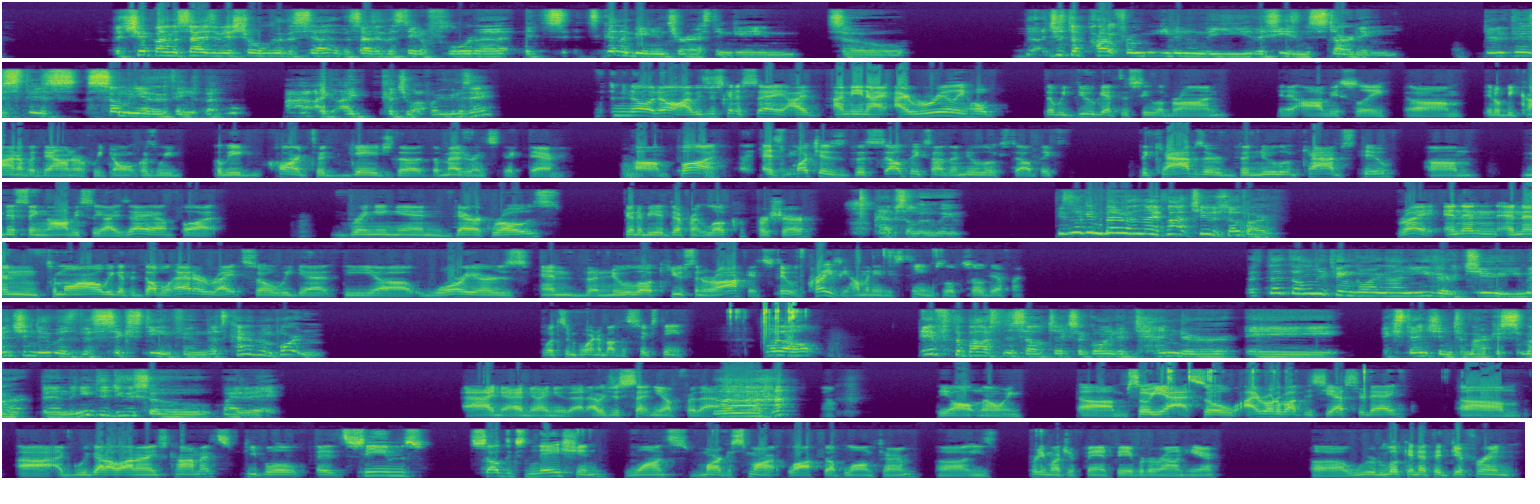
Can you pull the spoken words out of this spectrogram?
a chip on the size of his shoulder, the, the size of the state of Florida. It's it's going to be an interesting game. So, just apart from even the the season starting, there, there's there's so many other things. But I, I, I cut you off. What were you going to say? No, no. I was just gonna say. I I mean, I, I really hope that we do get to see LeBron. Yeah, obviously, um, it'll be kind of a downer if we don't, because we it'll be hard to gauge the the measuring stick there. Um, but as much as the Celtics are the new look Celtics, the Cavs are the new look Cavs too. Um, missing obviously Isaiah, but bringing in Derrick Rose going to be a different look for sure. Absolutely. He's looking better than I thought too so far. Right, and then and then tomorrow we get the doubleheader, right? So we get the uh, Warriors and the new look Houston Rockets too. It's crazy how many of these teams look so different. That's not the only thing going on either, too. You mentioned it was the 16th, and that's kind of important. What's important about the 16th? Well, if the Boston Celtics are going to tender a extension to Marcus Smart, then they need to do so by today. I, kn- I, kn- I knew that. I was just setting you up for that. Uh-huh. the all knowing. Um, so yeah, so I wrote about this yesterday. Um, uh, we got a lot of nice comments. People, it seems Celtics Nation wants Marcus Smart locked up long term. Uh, he's pretty much a fan favorite around here. Uh, we are looking at the different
